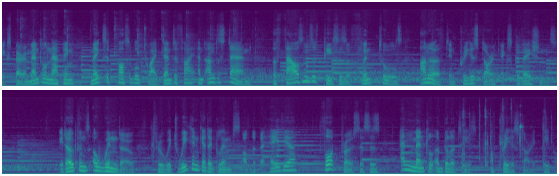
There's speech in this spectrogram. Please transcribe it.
Experimental knapping makes it possible to identify and understand the thousands of pieces of flint tools unearthed in prehistoric excavations. It opens a window through which we can get a glimpse of the behavior, thought processes, and mental abilities of prehistoric people.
